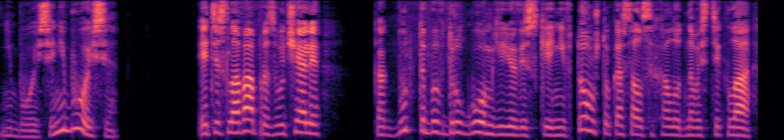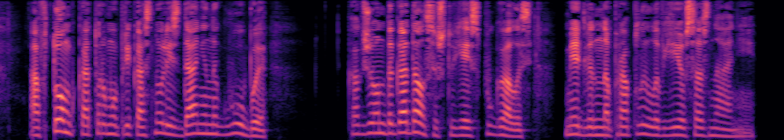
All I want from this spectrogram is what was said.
«Не бойся, не бойся». Эти слова прозвучали как будто бы в другом ее виске, не в том, что касался холодного стекла, а в том, к которому прикоснулись Данины губы. Как же он догадался, что я испугалась, медленно проплыло в ее сознании.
